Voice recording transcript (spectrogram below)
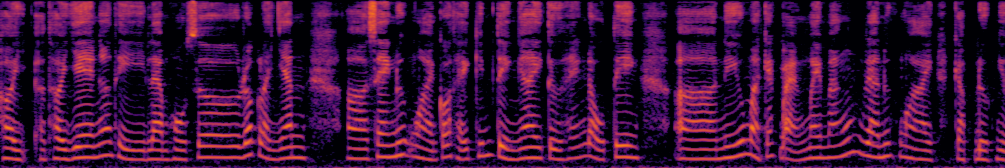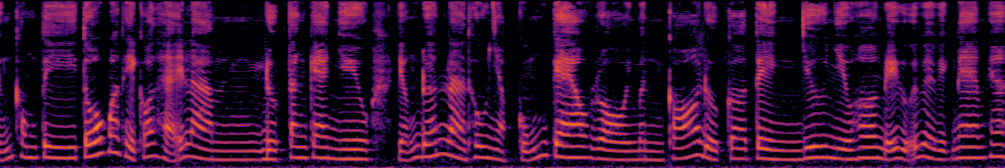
thời thời gian á, thì làm hồ sơ rất là nhanh. Ờ, sang nước ngoài có thể kiếm tiền ngay từ tháng đầu tiên. Ờ, nếu mà các bạn may mắn ra nước ngoài gặp được những công ty tốt á, thì có thể là được tăng ca nhiều dẫn đến là thu nhập cũng cao. Rồi mình có được uh, tiền dư nhiều hơn để gửi về Việt Nam ha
